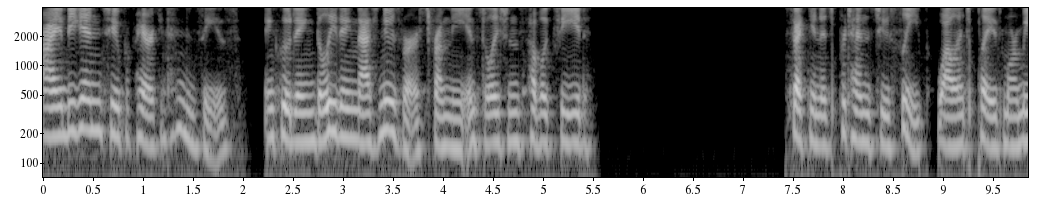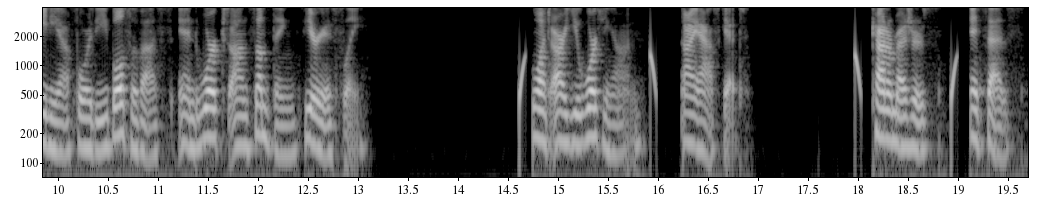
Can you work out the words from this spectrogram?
I begin to prepare contingencies, including deleting that newsburst from the installation's public feed. Sec SecUnit pretends to sleep while it plays more media for the both of us and works on something furiously. What are you working on? I ask it. Countermeasures, it says.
